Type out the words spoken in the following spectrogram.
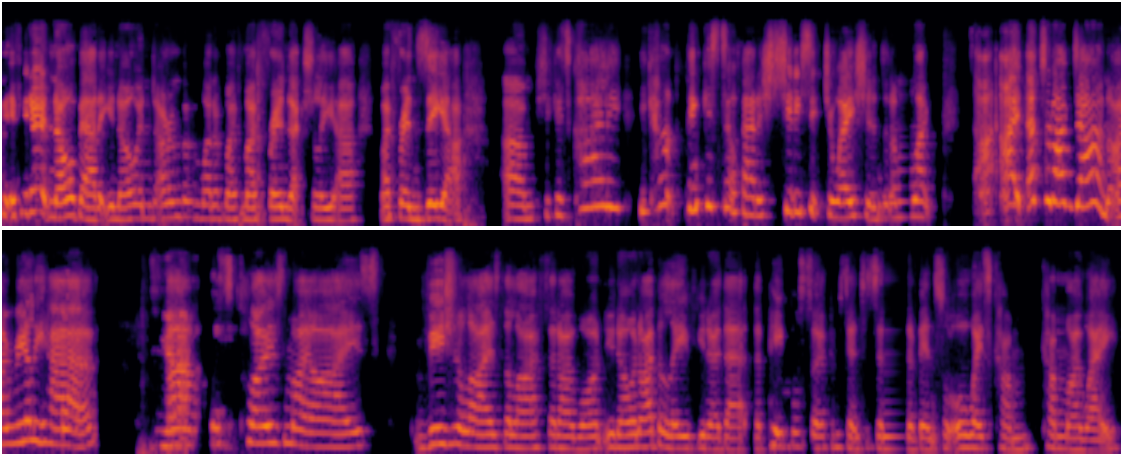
if you don't know about it, you know. And I remember one of my my friend actually, uh, my friend Zia. Um, she goes, Kylie, you can't think yourself out of shitty situations. And I'm like, I, I that's what I've done. I really have. Yeah. Um, just closed my eyes visualize the life that I want, you know, and I believe, you know, that the people, circumstances, and events will always come come my way.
